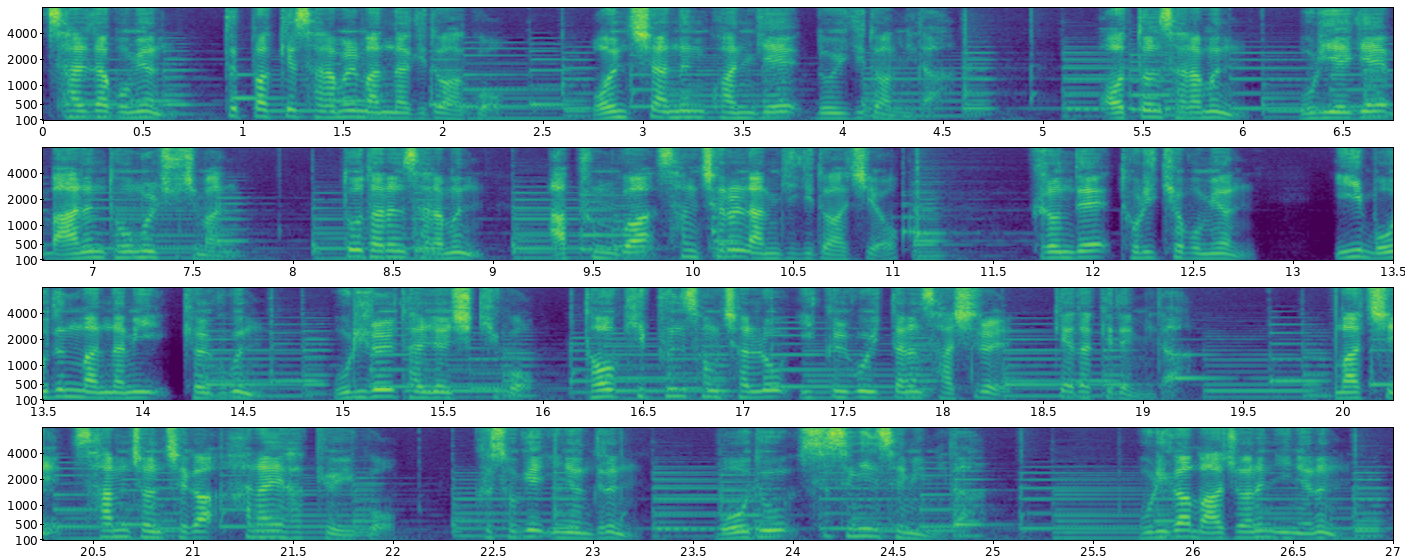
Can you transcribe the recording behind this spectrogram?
살다 보면 뜻밖의 사람을 만나기도 하고 원치 않는 관계에 놓이기도 합니다. 어떤 사람은 우리에게 많은 도움을 주지만 또 다른 사람은 아픔과 상처를 남기기도 하지요. 그런데 돌이켜보면 이 모든 만남이 결국은 우리를 단련시키고 더 깊은 성찰로 이끌고 있다는 사실을 깨닫게 됩니다. 마치 삶 전체가 하나의 학교이고 그 속의 인연들은 모두 스승인 셈입니다. 우리가 마주하는 인연은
